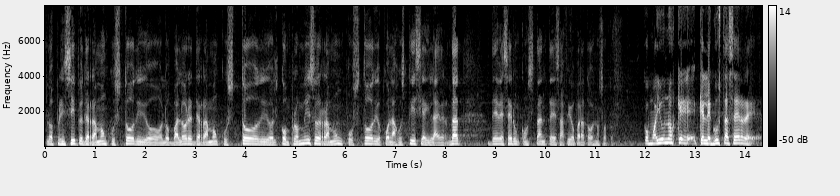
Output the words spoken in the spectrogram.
Los principios de Ramón Custodio, los valores de Ramón Custodio, el compromiso de Ramón Custodio con la justicia y la verdad debe ser un constante desafío para todos nosotros como hay unos que, les gusta hacer eh,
